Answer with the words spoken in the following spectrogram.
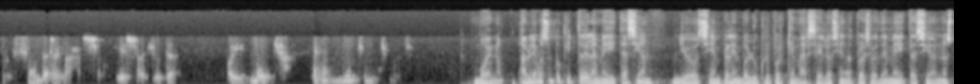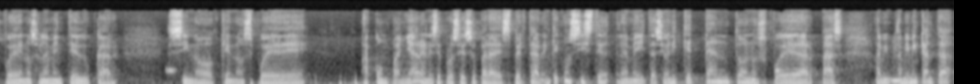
profunda relajación y eso ayuda Oye, mucho, mucho, mucho, mucho. Bueno, hablemos un poquito de la meditación. Yo siempre la involucro porque Marcelo, siendo profesor de meditación, nos puede no solamente educar, sino que nos puede acompañar en ese proceso para despertar. ¿En qué consiste la meditación y qué tanto nos puede dar paz? A mí, a mí me encanta,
